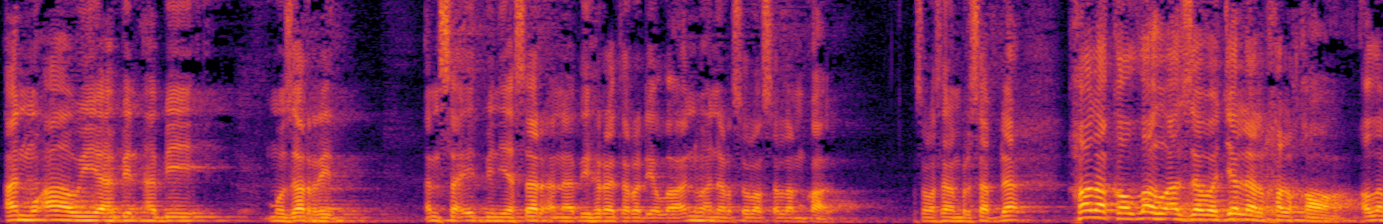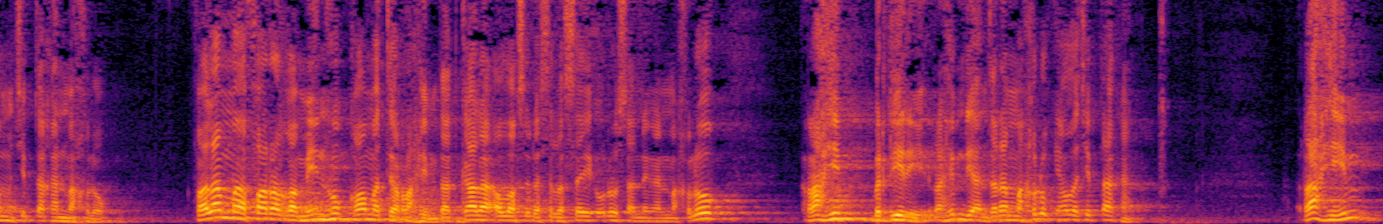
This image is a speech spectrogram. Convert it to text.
an Muawiyah bin Abi Muzarrid an Sa'id bin Yasar an Abi Hurairah radhiyallahu anhu anna Rasulullah alaihi wasallam Rasulullah SAW bersabda, "Khalaqallahu azza wa jalla al-khalqa." Allah menciptakan makhluk. Falamma faragha minhu qamatir rahim. Tatkala Allah sudah selesai urusan dengan makhluk, rahim berdiri. Rahim di antara makhluk yang Allah ciptakan. Rahim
